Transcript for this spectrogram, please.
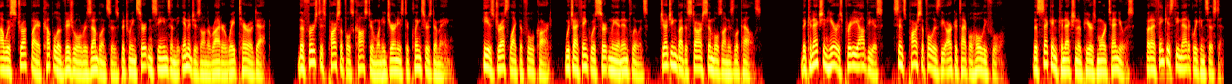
I was struck by a couple of visual resemblances between certain scenes and the images on the Rider Waite tarot deck. The first is Parsifal's costume when he journeys to Klingsor's domain. He is dressed like the Fool card, which I think was certainly an influence, judging by the star symbols on his lapels. The connection here is pretty obvious, since Parsifal is the archetypal holy fool. The second connection appears more tenuous, but I think is thematically consistent.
